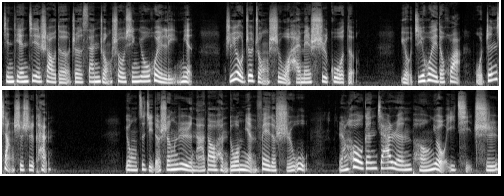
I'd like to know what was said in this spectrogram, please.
今天介绍的这三种寿星优惠里面，只有这种是我还没试过的，有机会的话，我真想试试看。用自己的生日拿到很多免费的食物，然后跟家人朋友一起吃，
